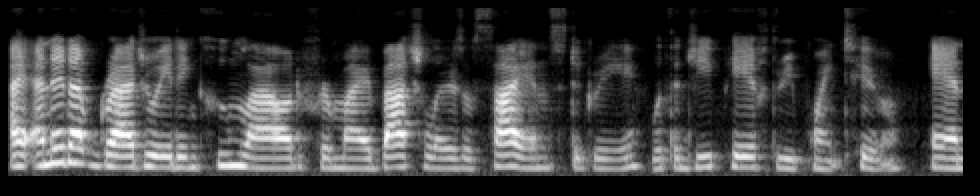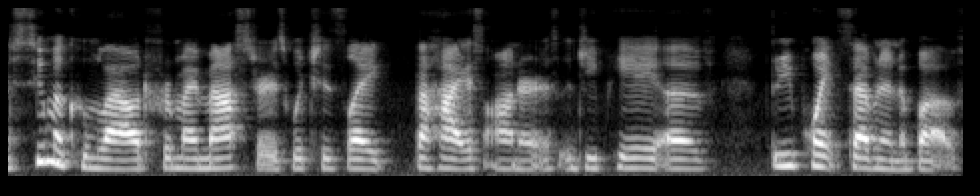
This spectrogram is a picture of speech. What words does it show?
I ended up graduating cum laude for my Bachelor's of Science degree with a GPA of 3.2, and summa cum laude for my master's, which is like the highest honors, a GPA of 3.7 and above.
